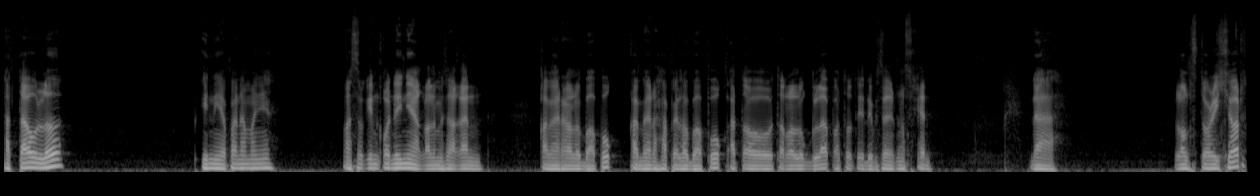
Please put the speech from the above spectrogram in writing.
atau lo ini apa namanya masukin kodenya. Kalau misalkan kamera lo bapuk kamera HP lo bapuk atau terlalu gelap atau tidak bisa nge-scan. Nah long story short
